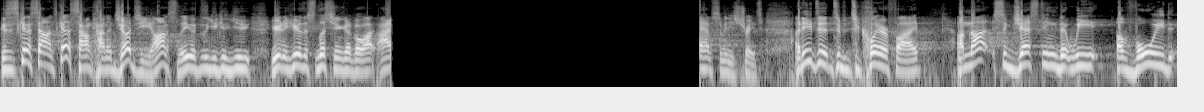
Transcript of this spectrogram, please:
Because it's going to sound, it's going to sound kind of judgy, honestly. You, you, are going to hear this list and you're going to go, I, I have some of these traits. I need to, to, to clarify I'm not suggesting that we avoid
